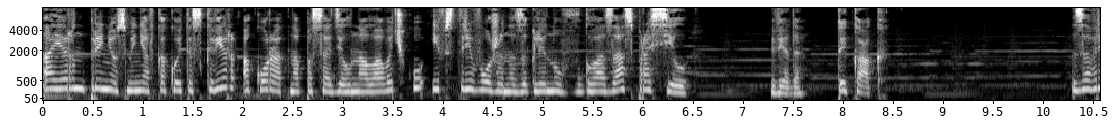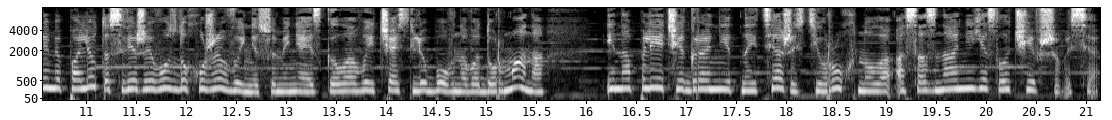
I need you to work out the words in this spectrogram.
Айрон принес меня в какой-то сквер, аккуратно посадил на лавочку и, встревоженно заглянув в глаза, спросил «Веда, ты как?» За время полета свежий воздух уже вынес у меня из головы часть любовного дурмана, и на плечи гранитной тяжестью рухнуло осознание случившегося.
